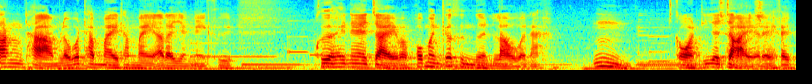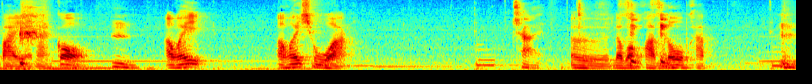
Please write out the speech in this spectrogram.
ตั้งถามแล้วว่าทำไมทำไมอะไรยังไงคือ เพื่อให้แน่ใจว่าเพราะมันก็คือเงินเราอะนะอืม ก่อนที่จะจ่ายอะไรให้ใครไปอะนะก็ อืม เอาให้ เอาให้ชัวร์ใช่ เออระวัสิ่งงความสิ่งโลภครับอืม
